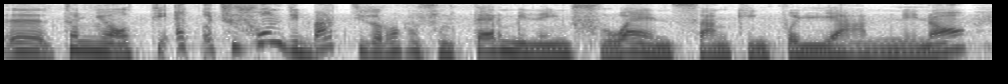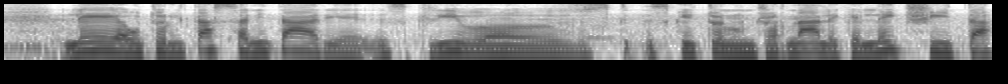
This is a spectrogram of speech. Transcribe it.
eh, Tognotti, ecco, ci fu un dibattito proprio sul termine influenza anche in quegli anni, no? Le autorità sanitarie, scrivo, scritto in un giornale che lei cita,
